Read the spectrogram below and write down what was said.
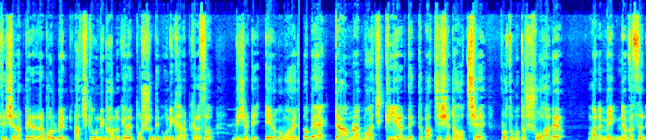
থিসারা পেরেরা বলবেন, আজকে উনি ভালো খেলে, পরশু দিন উনি খারাপ খেলেছো বিষয়টি এরকম হয়ে যায়। তবে একটা আমরা ম্যাচ ক্লিয়ার দেখতে পাচ্ছি, সেটা হচ্ছে, প্রথমত সোহানের মানে ম্যাগনিফিসেন্ট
